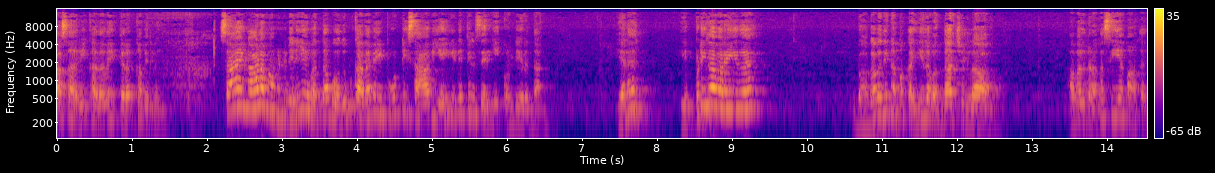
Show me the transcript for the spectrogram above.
ஆசாரி கதவை திறக்கவில்லை. சாயங்காலம் அவன் வெளியே வந்தபோதும் கதவை பூட்டி சாவியை இடுப்பில் செருகிக் கொண்டிருந்தான். எல எப்படிலாம் வரையுத? பகவதி நம்ம கையில வந்தாச்சுல்லா. அவள் ரகசியமாக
